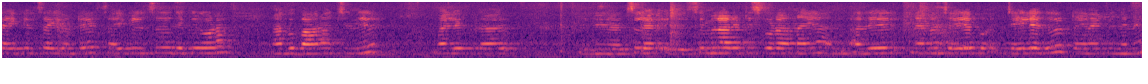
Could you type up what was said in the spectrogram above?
సైకిల్స్ అవి ఉంటాయి సైకిల్స్ దగ్గర కూడా నాకు బాగా నచ్చింది మళ్ళీ ఇక్కడ ఇది సిమిలారిటీస్ కూడా ఉన్నాయి. అదే నేను చేయలేకపో చేయలేదు. టైం అయిపోయిందని.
